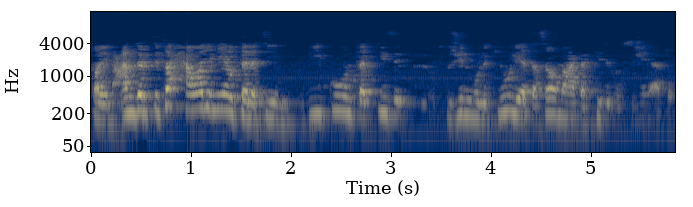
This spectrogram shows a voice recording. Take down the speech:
طيب عند ارتفاع حوالي 130 بيكون تركيز ال oxygen molecule يتساوى مع تركيز ال oxygen atom.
